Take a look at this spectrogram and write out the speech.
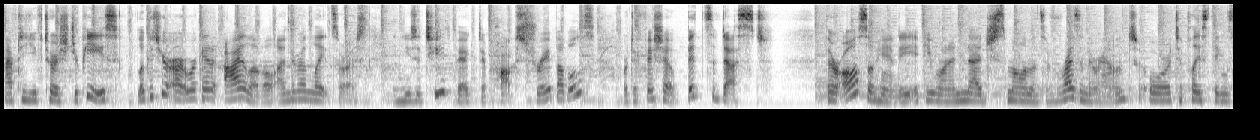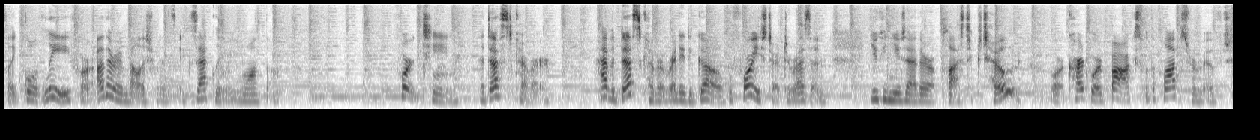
After you've torched your piece, look at your artwork at eye level under a light source and use a toothpick to pop stray bubbles or to fish out bits of dust. They're also handy if you want to nudge small amounts of resin around or to place things like gold leaf or other embellishments exactly where you want them. 14. A dust cover. Have a dust cover ready to go before you start to resin. You can use either a plastic tote or a cardboard box with the flaps removed.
